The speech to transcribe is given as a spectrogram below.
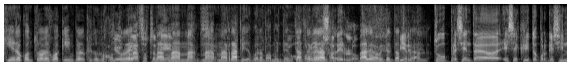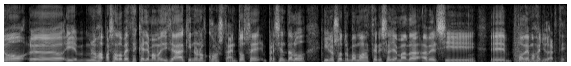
quiero controles, Joaquín, pero quiero unos controles más, más, más, sí. más, más rápidos. Bueno, vamos a intentar acelerarlo. saberlo. Vale, vamos a intentar Bien, acelerarlo. tú presenta ese escrito porque si no, eh, nos ha pasado veces que llamamos y dice, ah, aquí no nos consta. Entonces, preséntalo y nosotros vamos a hacer esa llamada a ver si eh, podemos ayudarte.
